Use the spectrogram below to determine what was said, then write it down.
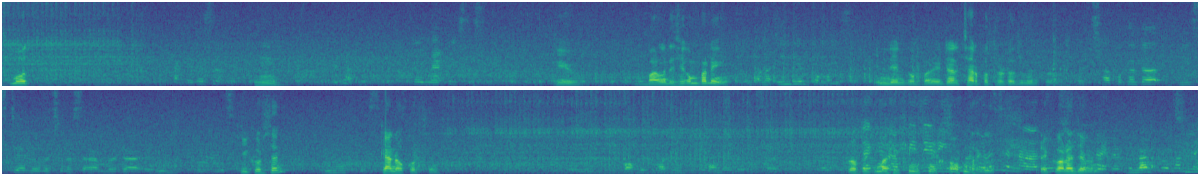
স্মুথ হুম এটা এই ম্যাট্রিক্স কি বাংলাদেশি কোম্পানি না না ইন্ডিয়ান কোম্পানি ইন্ডিয়ান কোম্পানি এটার ছাড়পত্রটা বের করুন ছাড়পত্রটা লোগো ছিল স্যার আমরা এটা রিমুভ করে দিয়েছি। কি করছেন? রিমুভ কেন করছেন? প্রফিট মার্জিন কম ছিল স্যার প্রফিট মার্জিন কম থাকলে এটা করা যাবে না। না না ছিল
